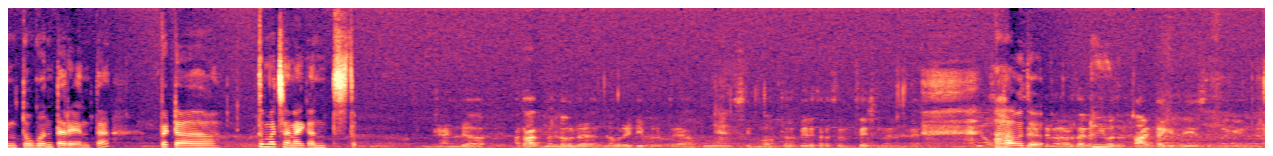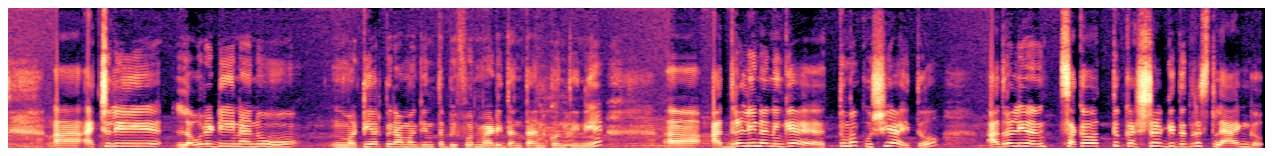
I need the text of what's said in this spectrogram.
ಹೆಂಗೆ ತೊಗೊತಾರೆ ಅಂತ. ಬಟ್ ತುಂಬ ಚೆನ್ನಾಗಿ ಆ್ಯಂಡ್ ಅದಾದ್ಮೇಲೆ ಲವ್ ಲವ್ ರೆಡಿ ಬರುತ್ತೆ. ಅದು ಸಿನಿಮಾ ಒಂಥರ ಬೇರೆ ಥರ ಸೆನ್ಸೇಷನ್ ಇರುತ್ತೆ ಹೌದು. ಅದನ್ನ ನೋಡಿದಾಗ ನೀವು ಅದ್ರ ಪಾರ್ಟ್ ಆಗಿದ್ರಿ ಸಿನಿಮಾಗೆ. ಆ್ಯಕ್ಚುಲಿ ಲವ್ ರೆಡ್ಡಿ ನಾನು ಟಿ ಆರ್ ಪಿ ರಾಮಗಿಂತ ಬಿಫೋರ್ ಮಾಡಿದ್ದಂತ ಅನ್ಕೊತೀನಿ. ಅದರಲ್ಲಿ ನನಗೆ ತುಂಬ ಖುಷಿ ಆಯಿತು. ಅದರಲ್ಲಿ ನನಗೆ ಸಖತ್ತು ಕಷ್ಟ ಆಗಿದ್ದಂದರೆ ಸ್ಲ್ಯಾಂಗು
